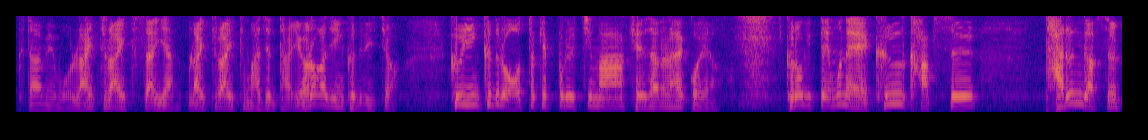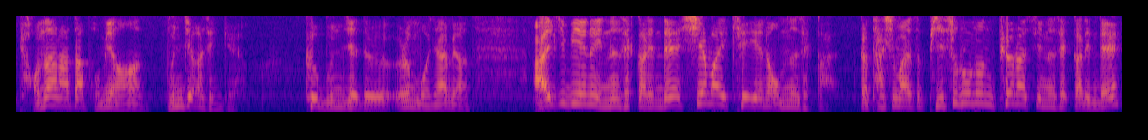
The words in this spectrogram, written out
그 다음에 뭐 light light cyan, light light magenta 여러 가지 잉크들이 있죠. 그 잉크들을 어떻게 뿌릴지 막 계산을 할 거예요. 그렇기 때문에 그 값을 다른 값을 변환하다 보면 문제가 생겨요. 그 문제들은 뭐냐면 RGB에는 있는 색깔인데 CMYK에는 없는 색깔 그러니까 다시 말해서 빛으로는 표현할 수 있는 색깔인데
